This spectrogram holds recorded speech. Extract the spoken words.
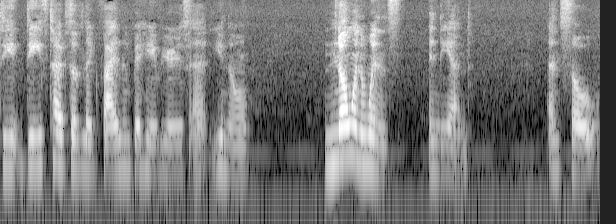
the these types of like violent behaviors uh, you know no one wins in the end. And so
